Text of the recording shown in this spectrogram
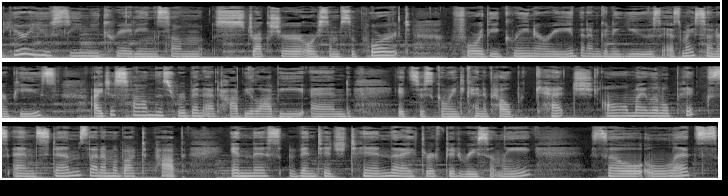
And here you see me creating some structure or some support for the greenery that I'm going to use as my centerpiece. I just found this ribbon at Hobby Lobby and it's just going to kind of help catch all my little picks and stems that I'm about to pop in this vintage tin that I thrifted recently. So let's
